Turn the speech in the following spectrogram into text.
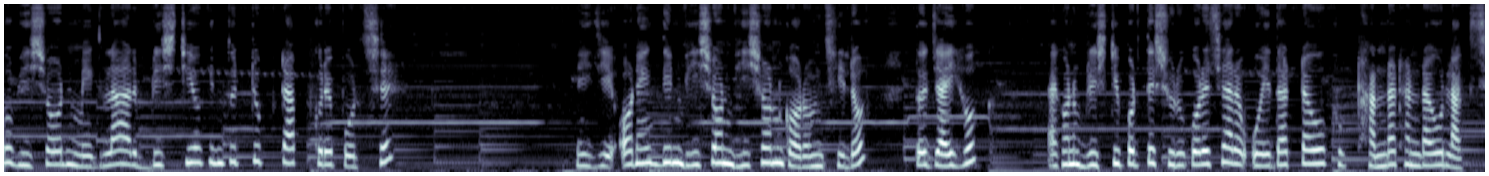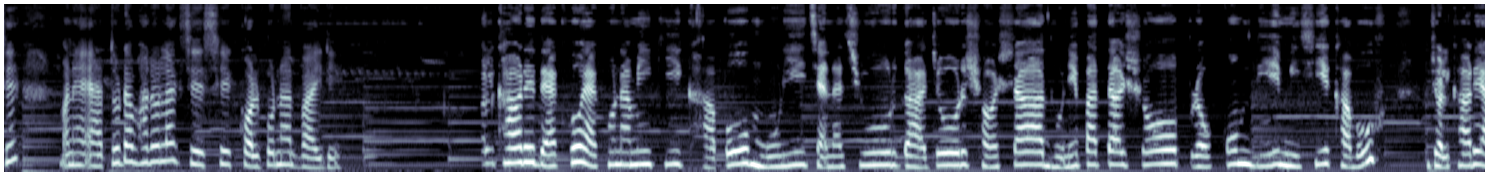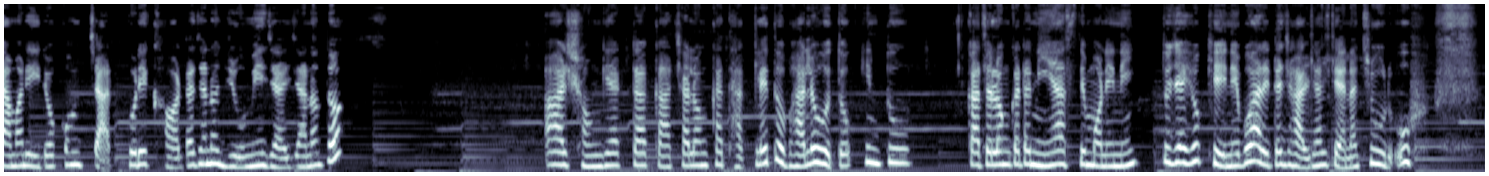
ও ভীষণ মেঘলা আর বৃষ্টিও কিন্তু টুপটাপ করে পড়ছে। এই যে অনেক দিন ভীষণ ভীষণ গরম ছিল। তো যাই হোক, এখন বৃষ্টি পড়তে শুরু করেছে আর ওয়েদারটাও খুব ঠান্ডা, ঠান্ডাও লাগছে। মানে এতটা ভালো লাগছে সে কল্পনার বাইরে। জল খাওয়ারে দেখো, এখন আমি কি খাব? মুড়ি, চানাচুর, গাজর, শসা, ধনেপাতা সব রকম দিয়ে মিশিয়ে খাব। জলখাবারে আমার এইরকম চাট করে খাওয়াটা যেন জমে যায়, জানো তো? আর সঙ্গে একটা কাঁচা লঙ্কা থাকলে তো ভালো হতো, কিন্তু কাঁচা লঙ্কাটা নিয়ে আসতে মনে নেই। তো যাই হোক, খেয়ে নেব, আর এটা ঝালঝাল ঝাল চানাচুর উহ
